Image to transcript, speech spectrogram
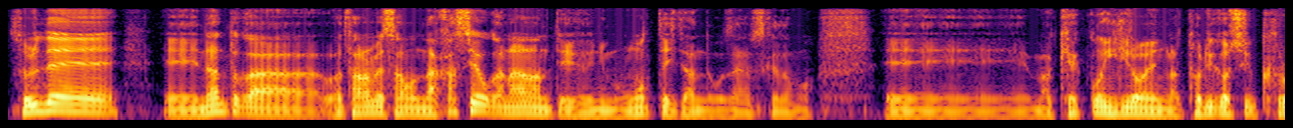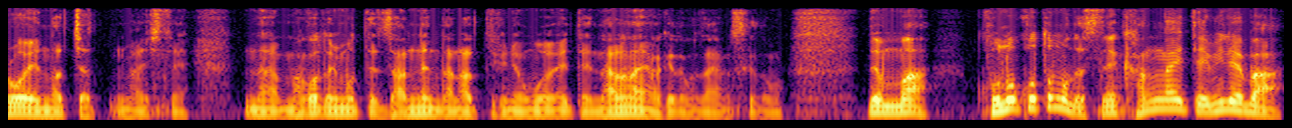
それで、えーなんとか渡辺さんを泣かせようかななんていうふうにも思っていたんでございますけども、えーまあ、結婚披露宴が取り越し苦労宴になっちゃいましてな誠にもって残念だなっていうふうに思えてならないわけでございますけども。でもまあこのこともですね考えてみれば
